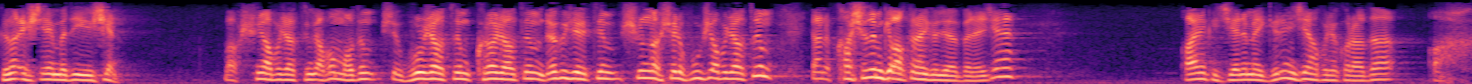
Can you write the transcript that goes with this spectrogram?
Günah işleyemediği için. Bak şunu yapacaktım, yapamadım, işte vuracaktım, kıracaktım, dökecektim, şunla şöyle fuhuş yapacaktım. Yani kaçırdım ki aklına geliyor böylece. Aynı ki cehenneme girince yapacak orada? Ah!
